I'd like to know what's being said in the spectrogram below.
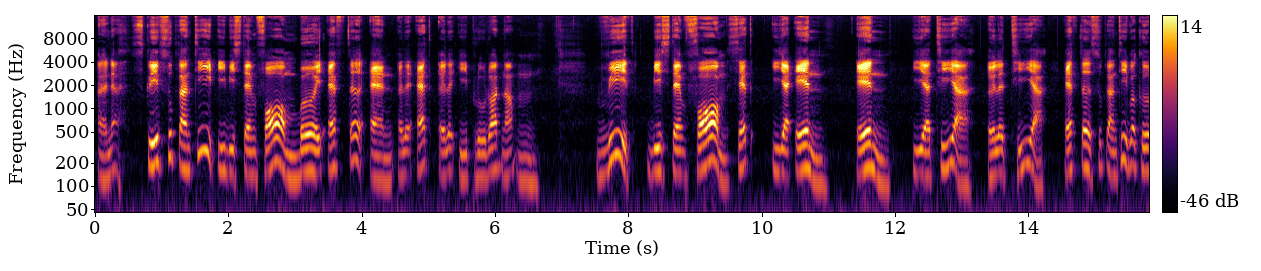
อะไรเนี่ย script substantive eb stem form by after and อะไร at อะไร e plural นะ with b stem form set er n n er tia เออ tia after substantive ก็คือ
